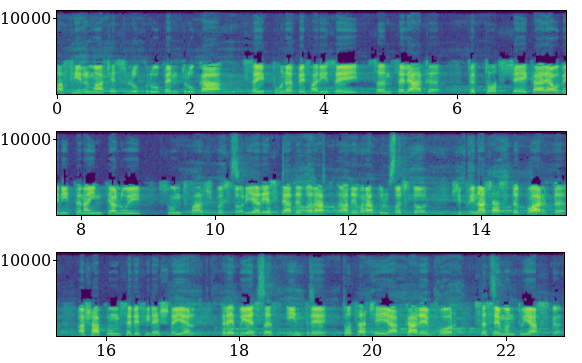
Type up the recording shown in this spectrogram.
afirmă acest lucru pentru ca să-i pună pe farizei să înțeleagă că toți cei care au venit înaintea lui sunt falși păstori. El este adevărat, adevăratul păstor și prin această poartă, așa cum se definește el, trebuie să intre toți aceia care vor să se mântuiască,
